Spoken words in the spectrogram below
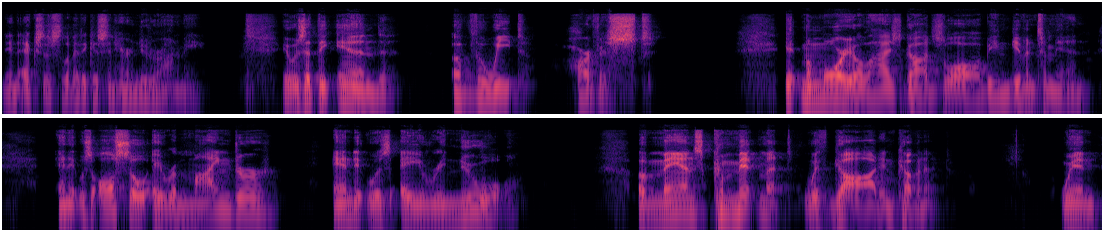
in Exodus, Leviticus, and here in Deuteronomy. It was at the end of the wheat harvest. It memorialized God's law being given to men, and it was also a reminder and it was a renewal of man's commitment with God in covenant. When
